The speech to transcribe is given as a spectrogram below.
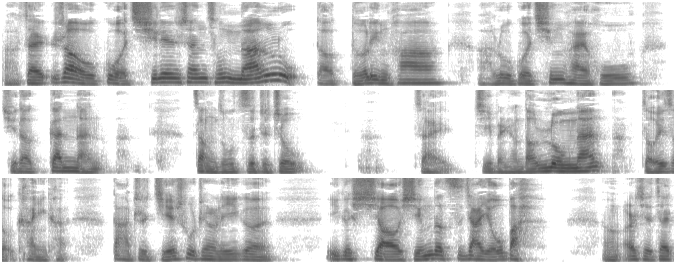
啊，再绕过祁连山，从南路到德令哈啊，路过青海湖，去到甘南藏族自治州啊，再基本上到陇南走一走，看一看，大致结束这样的一个。一个小型的自驾游吧，嗯，而且在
